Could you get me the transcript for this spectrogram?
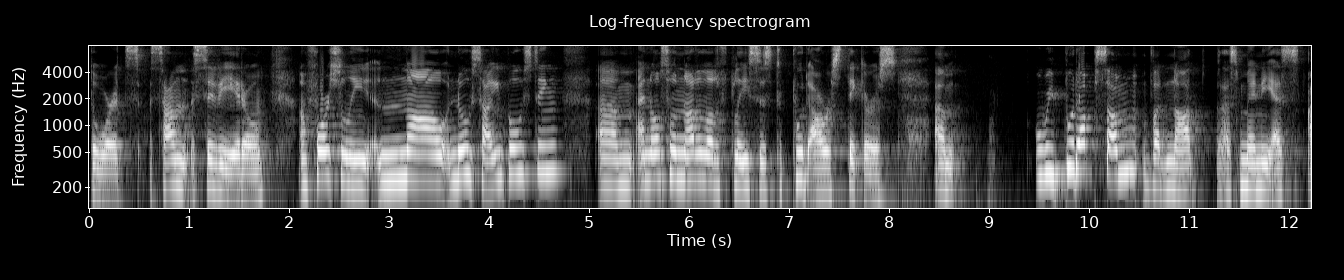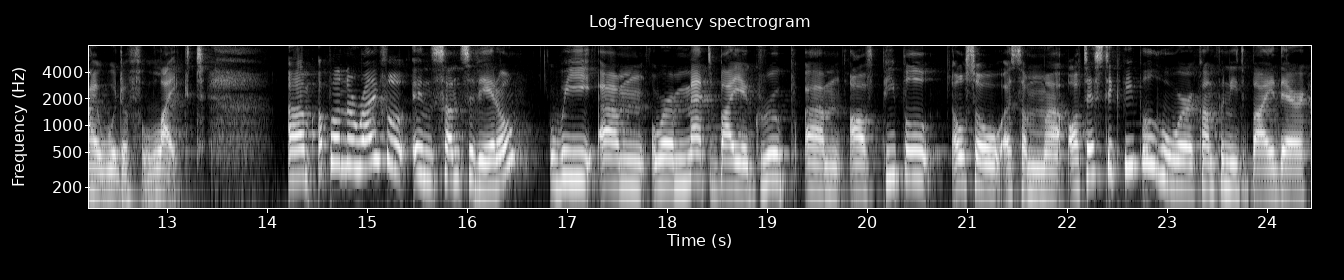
towards San Severo. Unfortunately, now no signposting um, and also not a lot of places to put our stickers. Um, we put up some, but not as many as I would have liked. Um, upon arrival in San Severo, we um, were met by a group um, of people, also uh, some uh, autistic people who were accompanied by their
